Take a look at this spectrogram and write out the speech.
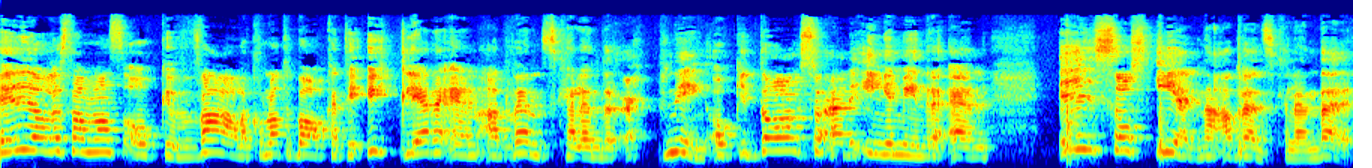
Hej allesammans och välkomna tillbaka till ytterligare en adventskalenderöppning. Och idag så är det ingen mindre än Isos egna adventskalender.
